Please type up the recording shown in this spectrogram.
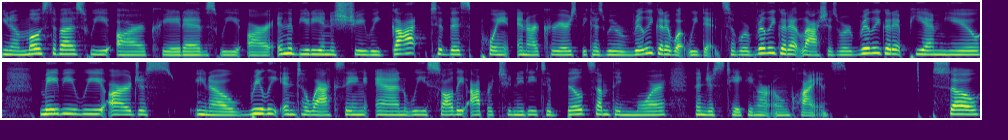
you know, most of us, we are creatives, we are in the beauty industry. We got to this point in our careers because we were really good at what we did. So, we're really good at lashes, we're really good at PMU. Maybe we are just you know, really into waxing and we saw the opportunity to build something more than just taking our own clients. So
